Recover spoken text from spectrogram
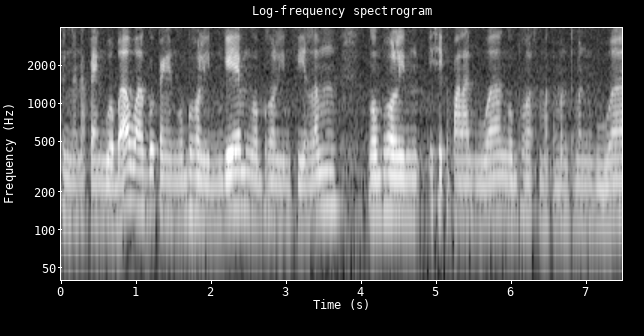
dengan apa yang gue bawa gue pengen ngobrolin game ngobrolin film ngobrolin isi kepala gue ngobrol sama teman-teman gue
